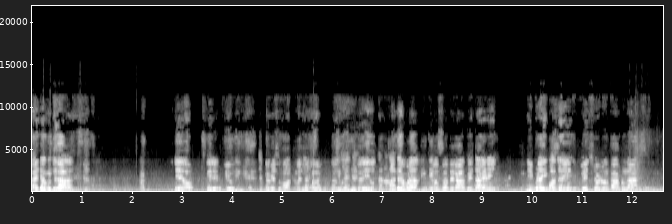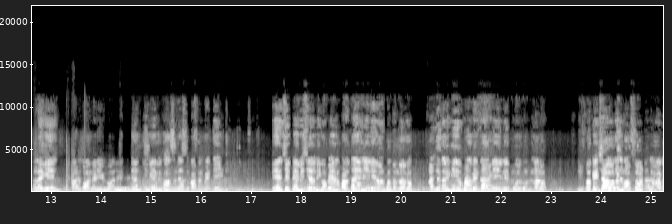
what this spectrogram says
అయితే ముందుగా ఏదో వెరీ ఫ్యూ ఇన్ఫర్మేషన్ మాత్రమే చెప్పాలనుకుంటున్నాను అందరూ కూడా శ్రద్ధగా పెట్టాలని ఇప్పుడు అయిపోతుంది వేచుకోవడం కాకుండా అలాగే ఆడు బాగున్నాడు ఈ బాగున్నాడు ఇవేమి కాన్సన్ట్రేషన్ పక్కన పెట్టి నేను చెప్పే విషయాలు మీకు ఉపయోగపడతాయని నేను అనుకుంటున్నాను అందుకని మీరు కూడా పెట్టాలని నేను కోరుకుంటున్నాను ఓకే చాలా మంది మనసులో ఉంటారు అనమాట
